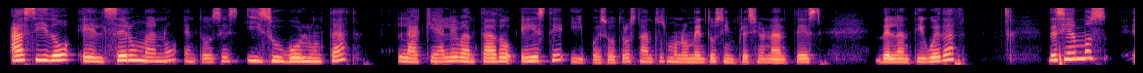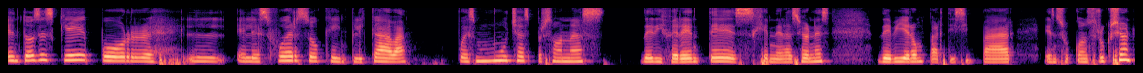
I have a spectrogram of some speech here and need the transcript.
Ha sido el ser humano entonces y su voluntad la que ha levantado este y pues otros tantos monumentos impresionantes de la antigüedad. Decíamos entonces que por el, esfuerzo que implicaba, pues muchas personas de diferentes generaciones debieron participar en su construcción.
